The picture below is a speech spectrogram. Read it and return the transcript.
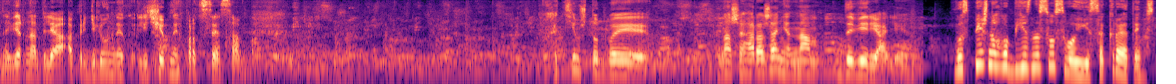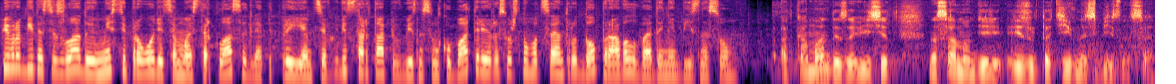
наверное, для определенных лечебных процессов. Хотим, чтобы наши горожане нам доверяли. В успішного бізнесу свої секрети. В співробітниці з владою в місті проводяться майстер-класи для підприємців від стартапів бізнес-інкубаторів ресурсного центру до правил ведення бізнесу. От команды зависит на самом деле результативность бизнеса.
